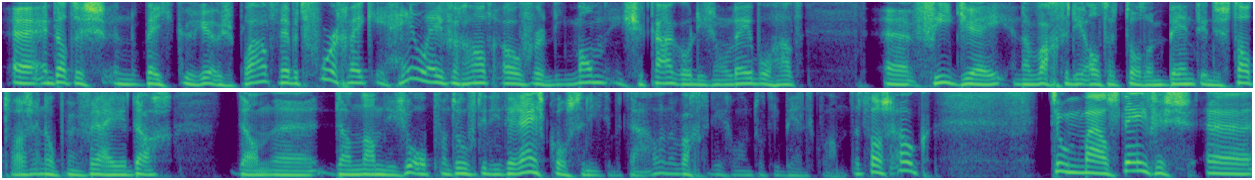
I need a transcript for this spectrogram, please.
Eh, en dat is een beetje een curieuze plaat. We hebben het vorige week heel even gehad over die man in Chicago die zo'n label had, VJ. En dan wachtte hij altijd tot een band in de stad was en op een vrije dag dan, uh, dan nam hij ze op, want dan hoefde hij de reiskosten niet te betalen. Dan wachtte hij gewoon tot die band kwam. Dat was ook toen Miles Davis uh,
